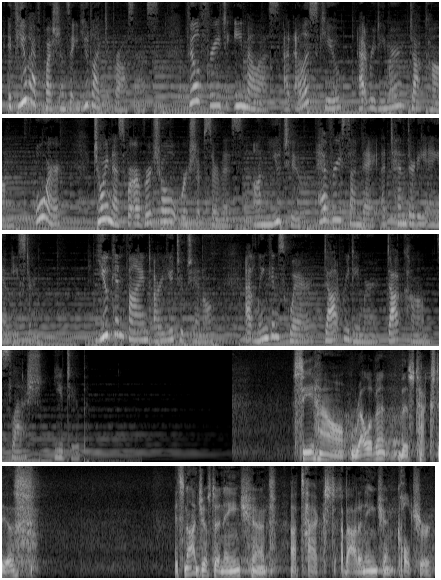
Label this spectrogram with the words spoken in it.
If you have questions that you'd like to process, feel free to email us at lsq at redeemer.com or Join us for our virtual worship service on YouTube every Sunday at 10:30 a.m. Eastern. You can find our YouTube channel at lincolnsquare.redeemer.com/youtube. See how relevant this text is? It's not just an ancient a text about an ancient culture.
